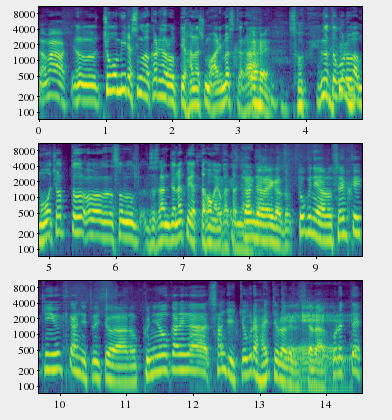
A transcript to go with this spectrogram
まあ、あの超見りゃすぐ分かるだろうっていう話もありますから、ええ。その辺のところはもうちょっとおそのずさんじゃなくやった方が良かったんじゃないか。ないかと、特にあの政府系金融機関については、あの国のお金が31兆ぐらい入ってるわけですから、これって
